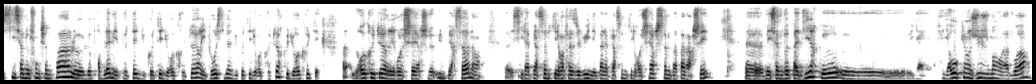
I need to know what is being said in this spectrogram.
si ça ne fonctionne pas, le, problème est peut-être du côté du recruteur. Il peut aussi bien être du côté du recruteur que du recruté. Le recruteur, il recherche une personne. Euh, si la personne qu'il a en face de lui n'est pas la personne qu'il recherche, ça ne va pas marcher. mais ça ne veut pas dire que il n'y a, aucun jugement à avoir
